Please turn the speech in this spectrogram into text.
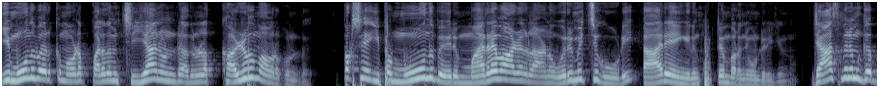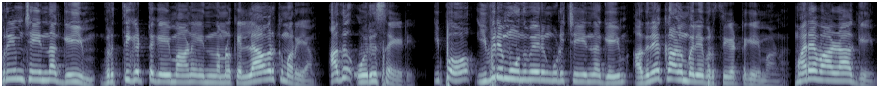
ഈ മൂന്ന് പേർക്കും അവിടെ പലതും ചെയ്യാനുണ്ട് അതിനുള്ള കഴിവും അവർക്കുണ്ട്. പക്ഷേ ഇപ്പൊ മൂന്ന് പേരും മരവാഴകളാണ് ഒരുമിച്ച് കൂടി ആരെയെങ്കിലും കുറ്റം പറഞ്ഞുകൊണ്ടിരിക്കുന്നു. ജാസ്മിനും ഗബ്രിയും ചെയ്യുന്ന ഗെയിം വൃത്തികെട്ട ഗെയിമാണ് എന്ന് നമ്മൾക്ക് എല്ലാവർക്കും അറിയാം. അത് ഒരു സൈഡിൽ. ഇപ്പോ ഇവർ മൂന്നുപേരും കൂടി ചെയ്യുന്ന ഗെയിം അതിനേക്കാളും വലിയ വൃത്തികെട്ട ഗെയിമാണ്. മരവാഴ ഗെയിം.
